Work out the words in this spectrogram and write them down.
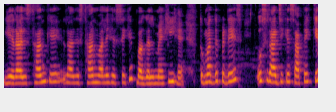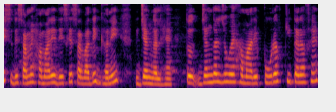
ये राजस्थान के, राजस्थान वाले हिस्से के बगल में ही है। तो मध्य प्रदेश उस राज्य के सापेक्ष किस दिशा में हमारे देश के सर्वाधिक घने जंगल हैं? तो जंगल जो है हमारे पूरब की तरफ़ है।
